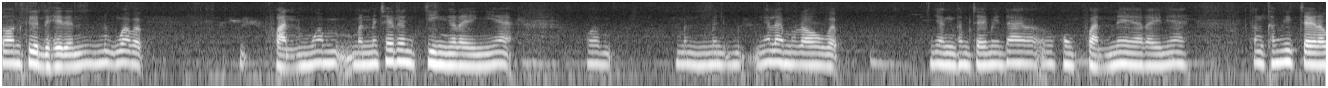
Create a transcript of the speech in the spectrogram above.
ตอนเกิดเหตุนั้นนึกว่าแบบฝันว่ามันไม่ใช่เรื่องจริงอะไรอย่างเงี้ยว่ามันมันงั้นอะไรเราแบบยังทำใจไม่ได้ว่าคงฝันแน่อะไรเนี่ยทั้งทั้งที่ใจเรา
